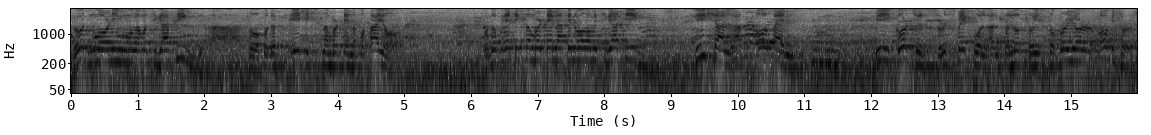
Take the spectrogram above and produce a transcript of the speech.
Good morning mga masigasig. Ah, so Code of Ethics number 10 na po tayo. Code of Ethics number 10 natin mga masigasig. He shall at all times be courteous, respectful, and salute to his superior officers,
